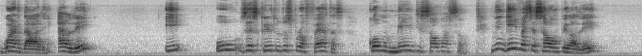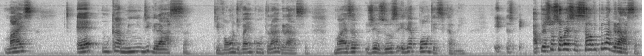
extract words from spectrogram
guardarem a lei e os escritos dos profetas como meio de salvação. Ninguém vai ser salvo pela lei, mas é um caminho de graça, que onde vai encontrar a graça. Mas Jesus ele aponta esse caminho. A pessoa só vai ser salva pela graça,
